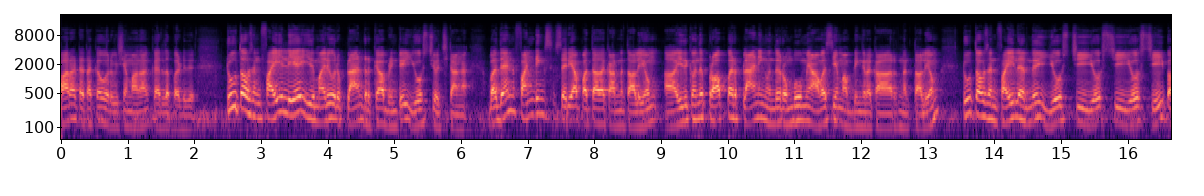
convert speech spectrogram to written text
பாராட்டத்தக்க ஒரு விஷயமா தான் கருதப்படுது. டூ தௌசண்ட் ஃபைவ்லேயே இது மாதிரி ஒரு பிளான் இருக்கு அப்படின்ட்டு யோசிச்சு வச்சுட்டாங்க. பட் தென் ஃபண்டிங்ஸ் சரியா பத்தாத காரணத்தாலையும் இதுக்கு வந்து ப்ராப்பர் பிளானிங் வந்து ரொம்பவுமே அவசியம் அப்படிங்கிற காரணத்தாலையும் டூ தௌசண்ட் ஃபைவ்லேருந்து யோசிச்சு யோசிச்சு யோசிச்சு இப்போ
